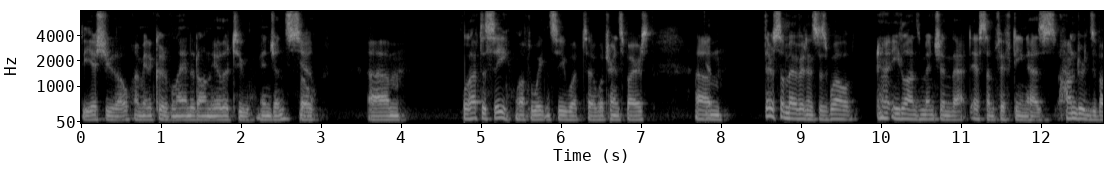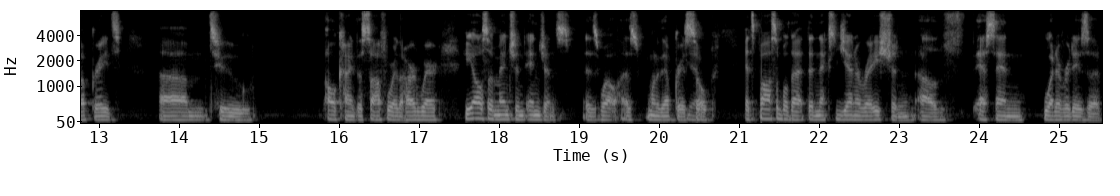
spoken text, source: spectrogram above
the issue, though. I mean, it could have landed on the other two engines. So, yeah. um, we'll have to see. We'll have to wait and see what uh, what transpires. Um, yep. There's some evidence as well. Elon's mentioned that SN15 has hundreds of upgrades um, to all kinds of software, the hardware. He also mentioned engines as well as one of the upgrades. Yeah. So it's possible that the next generation of SN, whatever it is, a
